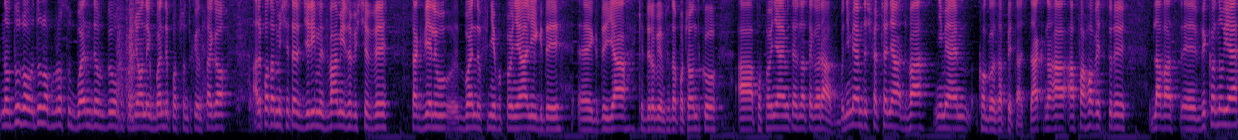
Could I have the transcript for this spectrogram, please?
no dużo, dużo po prostu błędów było popełnionych, błędy początkującego, ale potem my się też dzielimy z Wami, żebyście Wy tak wielu błędów nie popełniali, gdy, e, gdy ja, kiedy robiłem to na początku, a popełniałem też dlatego raz, bo nie miałem doświadczenia, dwa, nie miałem kogo zapytać, tak? No a, a fachowiec, który dla Was e, wykonuje,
